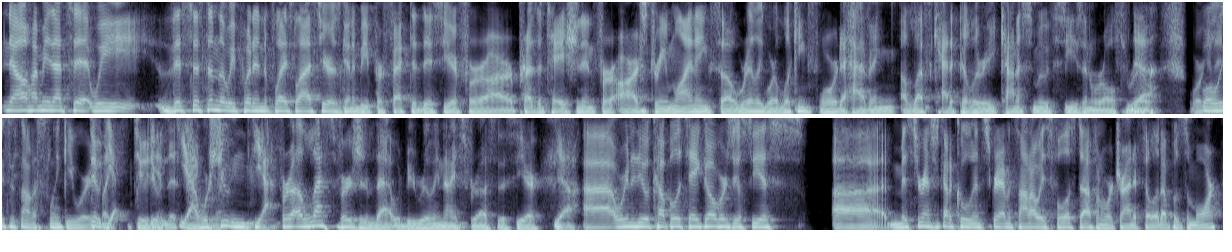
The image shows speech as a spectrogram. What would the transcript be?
No, I mean that's it. We this system that we put into place last year is going to be perfected this year for our presentation and for our streamlining. So really, we're looking forward to having a less caterpillary, kind of smooth season roll through. Yeah. We're well, gonna at least it's not a slinky where Dude, like yeah, dude, doing this. yeah, we're shooting, yeah, for a less version of that would be really nice for us this year. Yeah. Uh, we're gonna do a couple of takeovers. You'll see us. Uh, Mystery Ranch has got a cool Instagram. It's not always full of stuff, and we're trying to fill it up with some more.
